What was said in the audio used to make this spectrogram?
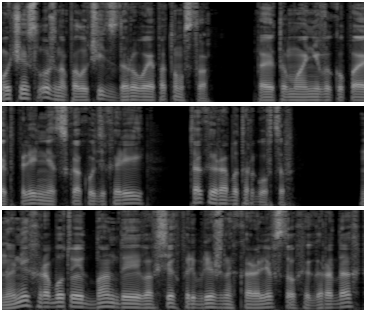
очень сложно получить здоровое потомство. Поэтому они выкупают пленниц как у дикарей, так и работорговцев. На них работают банды во всех прибрежных королевствах и городах,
